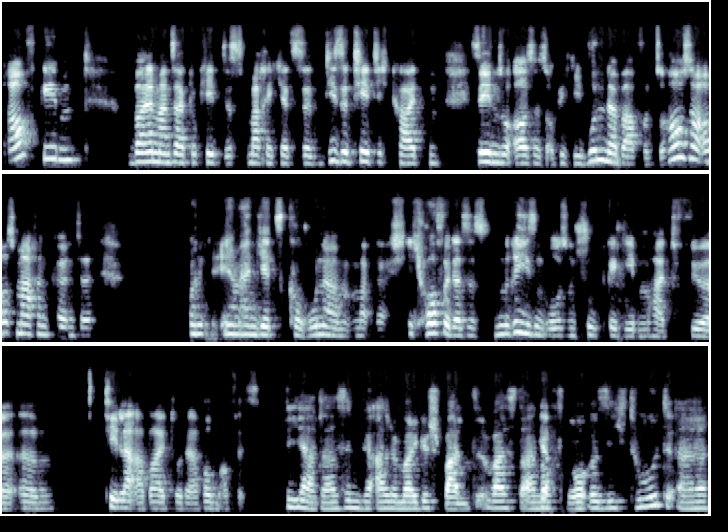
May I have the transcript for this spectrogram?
draufgeben, weil man sagt, okay, das mache ich jetzt. Diese Tätigkeiten sehen so aus, als ob ich die wunderbar von zu Hause aus machen könnte. Und ich meine, jetzt Corona, ich hoffe, dass es einen riesengroßen Schub gegeben hat für ähm, Telearbeit oder Homeoffice. Ja, da sind wir alle mal gespannt, was da noch so sich tut. Äh,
